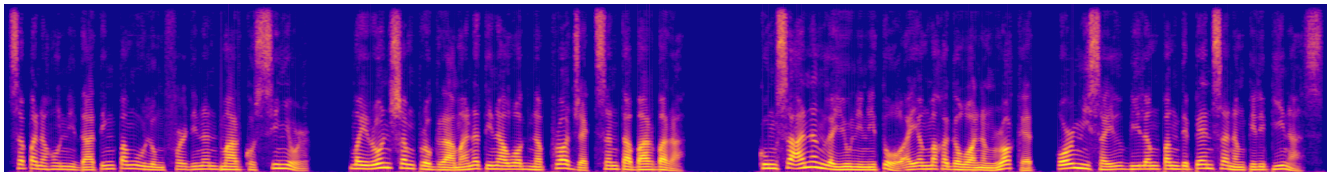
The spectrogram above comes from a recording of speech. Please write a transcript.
sa panahon ni dating Pangulong Ferdinand Marcos Sr., mayroon siyang programa na tinawag na Project Santa Barbara. Kung saan ang layunin nito ay ang makagawa ng rocket or missile bilang pangdepensa ng Pilipinas.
